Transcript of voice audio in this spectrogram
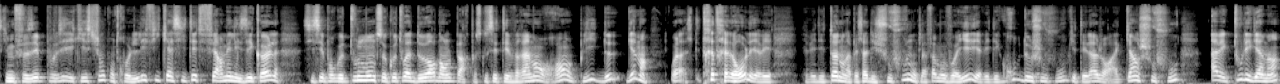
ce qui me faisait poser des questions contre l'efficacité de fermer les écoles si c'est pour que tout le monde se côtoie dehors dans le parc, parce que c'était vraiment rempli de gamins. Voilà, c'était très très drôle, il y avait, des tonnes, on appelait ça des choufous, donc la femme au voyer, il y avait des groupes de choufous qui étaient là, genre à 15 choufous, avec tous les gamins.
